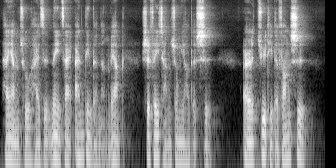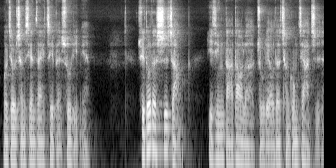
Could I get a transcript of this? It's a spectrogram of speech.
涵养出孩子内在安定的能量，是非常重要的事。而具体的方式，我就呈现在这本书里面。许多的师长已经达到了主流的成功价值，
